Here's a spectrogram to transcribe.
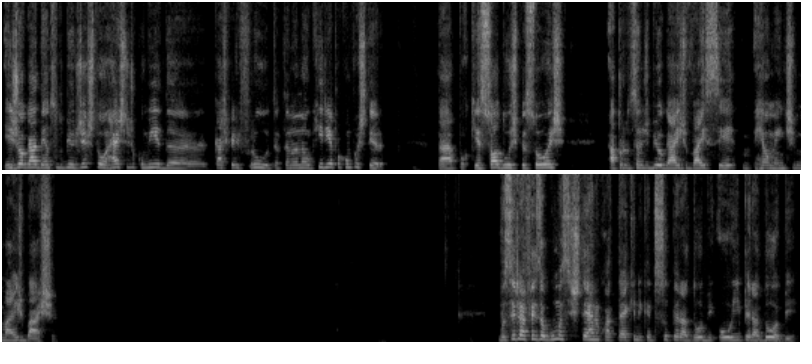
e jogar dentro do biodigestor, resto de comida, casca de fruta, não queria para composteira, tá? Porque só duas pessoas a produção de biogás vai ser realmente mais baixa. Você já fez alguma cisterna com a técnica de super adobe ou hiper adobe?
